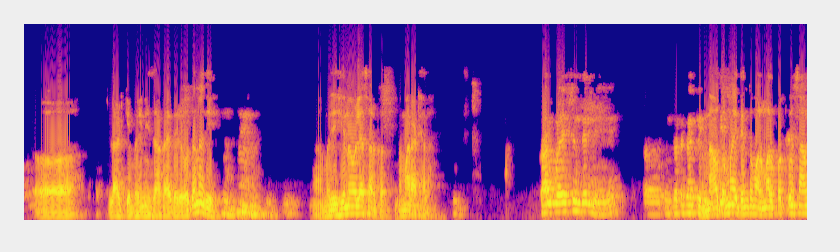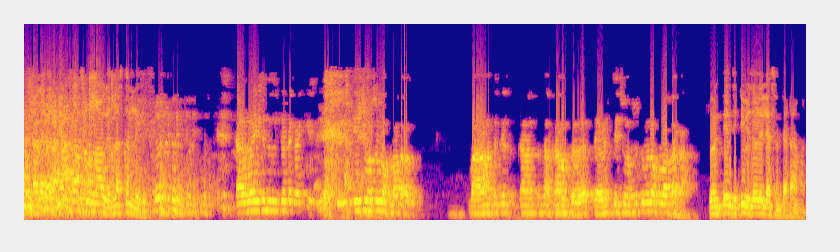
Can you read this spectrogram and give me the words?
अं, लाडकी बहिणीचा काहीतरी होतं ना ते. अं, म्हणजे हिनवल्यासारखं मराठ्याला. काल महेश शिंदेनी अं, तुमच्या टीका केली? नाव तर माहिती आहे ना तुम्हाला मला पटकन सांगून टाकायचं नेमकाच नाव घेतलं असतं ना लगेच. काल महेश शिंदे तुमच्या टीका केली? तीस वर्ष होता बारामती तुम्ही? सरकार होतं त्यावेळेस तीस वर्ष तुम्ही झोपला होता का? किंवा त्यांची टीव्ही जळलेली असेल त्या टायमात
